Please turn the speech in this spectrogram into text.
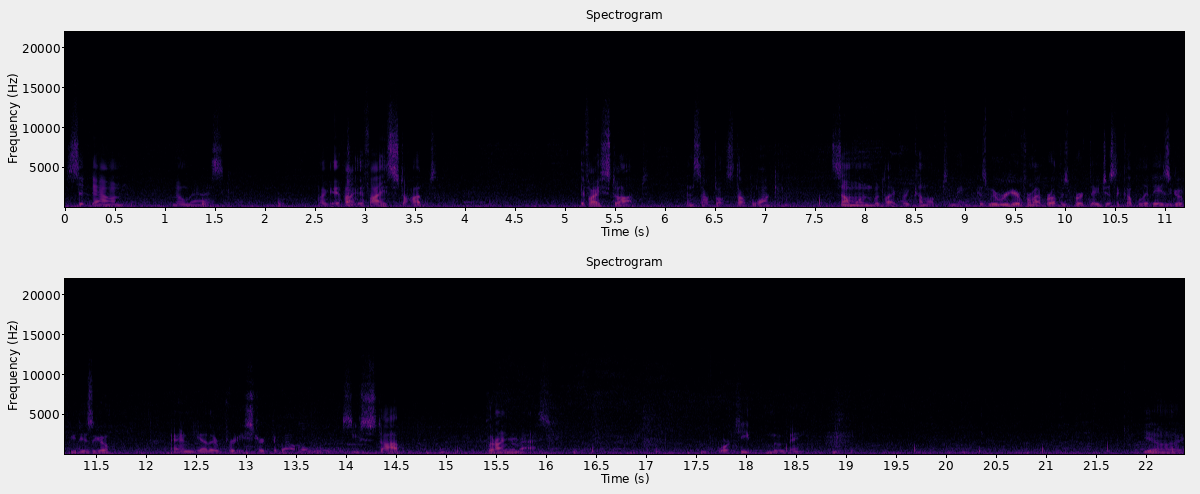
sit down, no mask. Like if I if I stopped, if I stopped and stopped stopped walking, someone would likely come up to me because we were here for my brother's birthday just a couple of days ago, a few days ago, and yeah, they're pretty strict about all the rules. You stop, put on your mask, or keep moving. You know, I,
